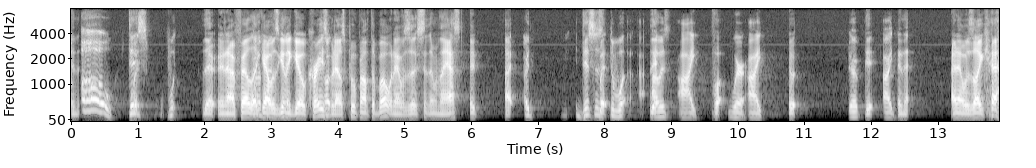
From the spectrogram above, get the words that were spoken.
and oh, this. What? there, and I felt like Uh, I was gonna go crazy, uh, but I was pooping off the boat, and I was sitting there with my ass. It, I, This is But- the what I was. I where I. Uh, Uh, it- I and and I was like, and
